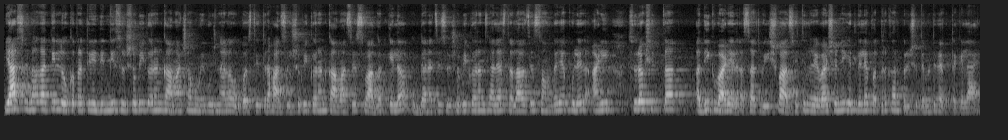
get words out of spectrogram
याच विभागातील लोकप्रतिनिधींनी सुशोभीकरण कामाच्या भूमिपूजनाला उपस्थित राहत सुशोभीकरण कामाचे स्वागत केलं. उद्यानाचे सुशोभीकरण झाल्यास तलावाचे सौंदर्य खुलेल आणि सुरक्षितता अधिक वाढेल असा विश्वास येथील रहिवाशांनी घेतलेल्या पत्रकार परिषदेमध्ये व्यक्त केला आहे.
